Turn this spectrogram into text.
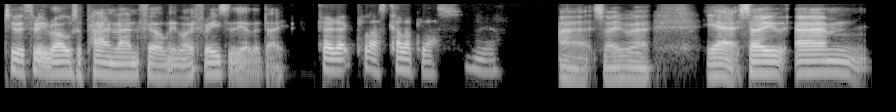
two or three rolls of Poundland film in my freezer the other day. Kodak Plus, Color Plus. Yeah. Uh, so uh, yeah, so um,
